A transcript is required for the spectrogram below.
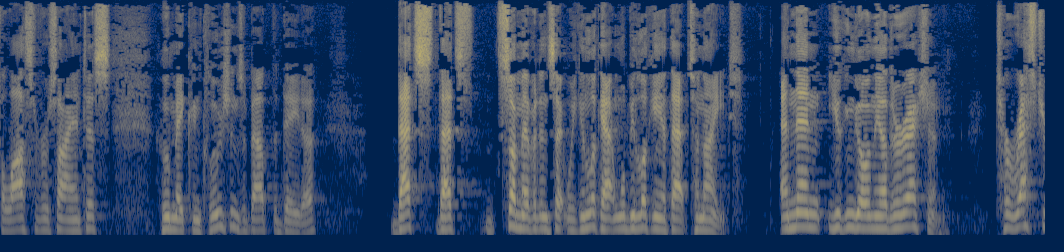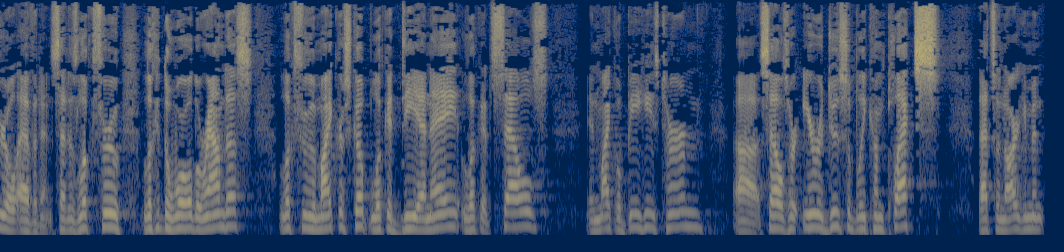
philosophers, scientists who make conclusions about the data. That's, that's some evidence that we can look at, and we'll be looking at that tonight. And then you can go in the other direction terrestrial evidence. That is, look through, look at the world around us, look through the microscope, look at DNA, look at cells. In Michael Behe's term, uh, cells are irreducibly complex. That's an argument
